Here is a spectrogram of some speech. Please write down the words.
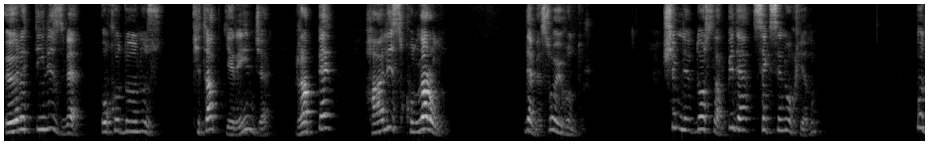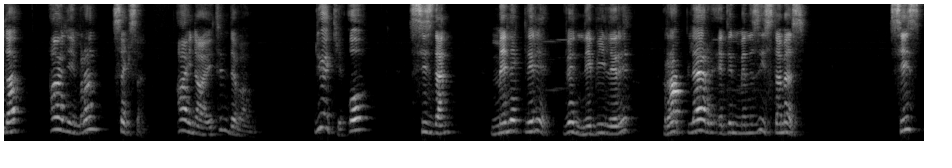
öğrettiğiniz ve okuduğunuz kitap gereğince Rabbe halis kullar olun demesi uygundur. Şimdi dostlar bir de 80'i okuyalım. Bu da Ali İmran 80. Aynı ayetin devamı. Diyor ki o sizden melekleri ve nebileri Rabler edinmenizi istemez. Siz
